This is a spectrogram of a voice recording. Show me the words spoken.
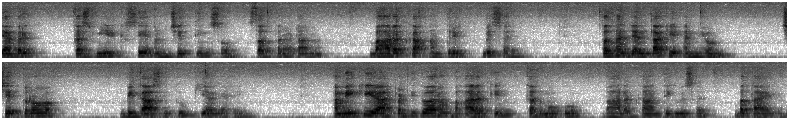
या फिर कश्मीर से अनुच्छेद 370 हटाना, भारत का आंतरिक विषय तथा जनता के अन्य क्षेत्रों विकास हेतु किया गया है। अमेरिकी राष्ट्रपति द्वारा भारत के कदमों को भारत का आंतरिक विषय बताया गया।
